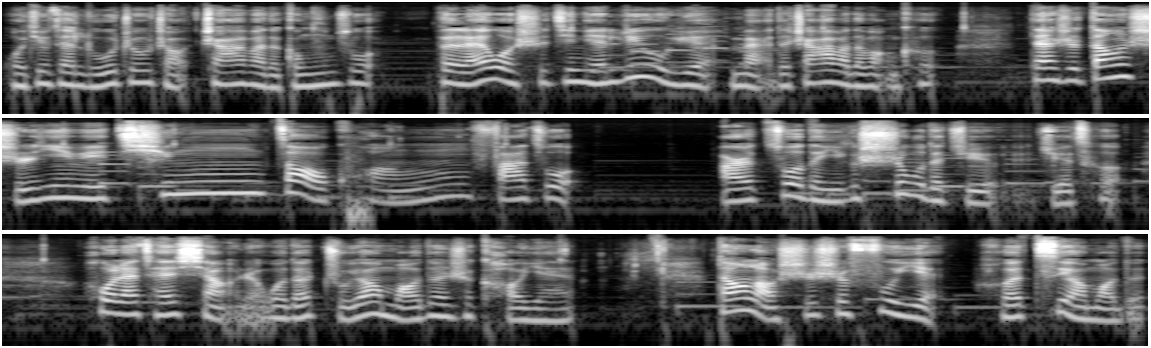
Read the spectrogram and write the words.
我就在泸州找 Java 的工作。本来我是今年六月买的 Java 的网课，但是当时因为轻躁狂发作而做的一个失误的决决策。后来才想着，我的主要矛盾是考研，当老师是副业和次要矛盾。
